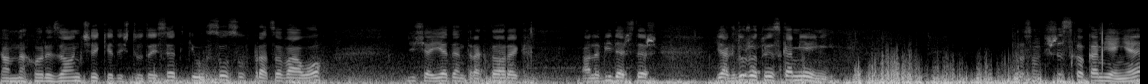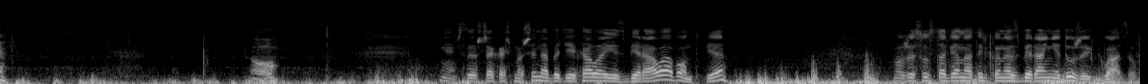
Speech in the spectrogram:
Tam na horyzoncie kiedyś tutaj setki Ursusów pracowało. Dzisiaj jeden traktorek, ale widać też jak dużo tu jest kamieni. To są wszystko kamienie. O. Wiem, czy to jeszcze jakaś maszyna będzie jechała i je zbierała? Wątpię. Może jest ustawiona tylko na zbieranie dużych głazów.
